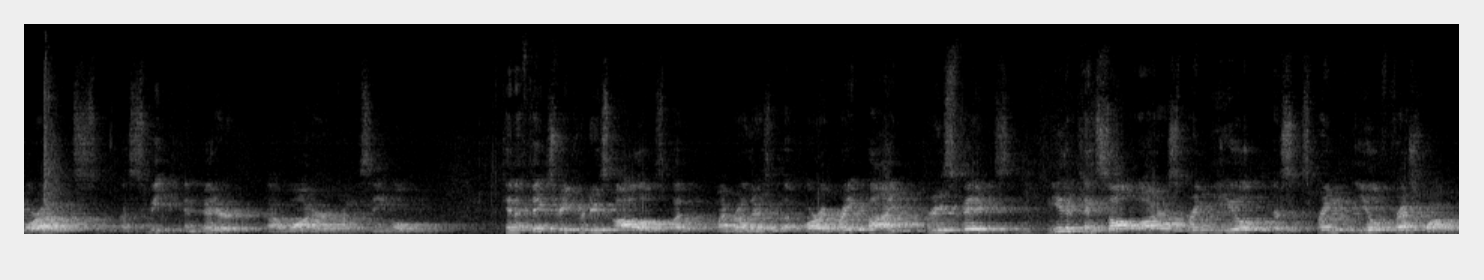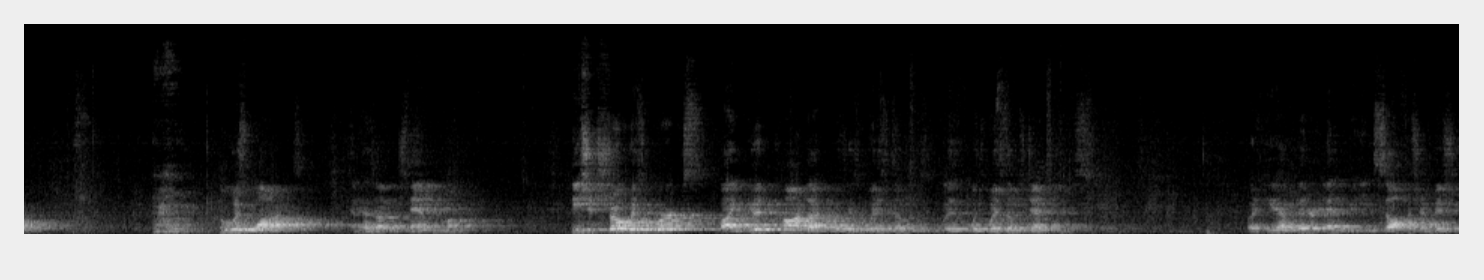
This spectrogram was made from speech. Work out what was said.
pour out a sweet and bitter uh, water from the same opening? Can a fig tree produce olives, but my brothers, or a grapevine produce figs? Neither can salt water spring yield or spring yield fresh water. Who is wise and has understanding among you? He should show his works by good conduct with his wisdom, with, with wisdom's gentleness. But if you have bitter envy and selfish ambition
